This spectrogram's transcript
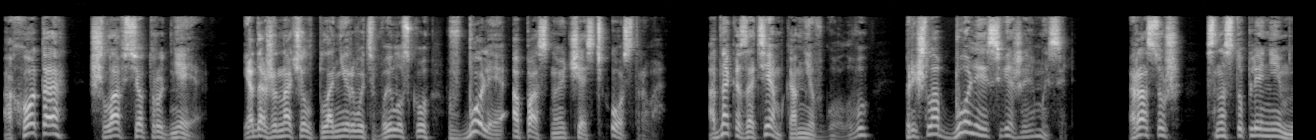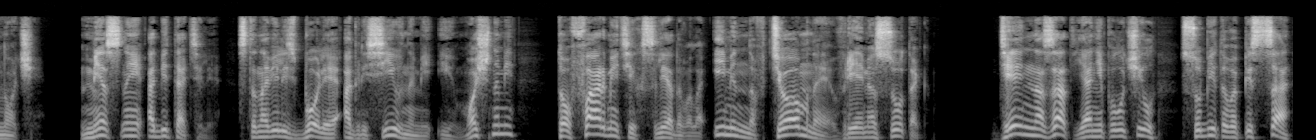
Охота шла все труднее. Я даже начал планировать вылазку в более опасную часть острова. Однако затем ко мне в голову пришла более свежая мысль. Раз уж с наступлением ночи местные обитатели становились более агрессивными и мощными, то фармить их следовало именно в темное время суток. День назад я не получил с убитого песца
